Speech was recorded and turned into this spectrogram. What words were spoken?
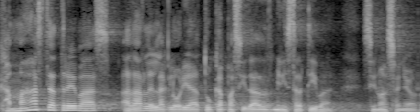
jamás te atrevas a darle la gloria a tu capacidad administrativa, sino al Señor.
